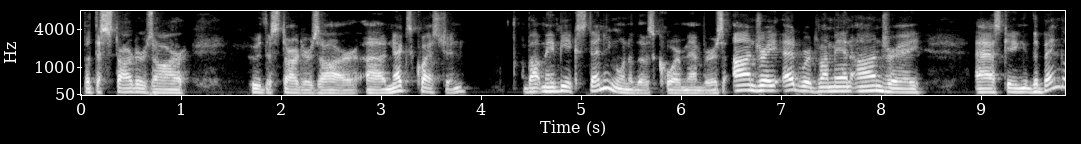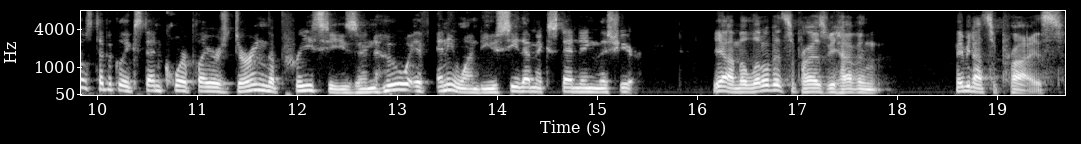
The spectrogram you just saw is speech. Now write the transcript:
but the starters are who the starters are. Uh, next question about maybe extending one of those core members. Andre Edwards, my man Andre, asking the Bengals typically extend core players during the preseason. Who, if anyone, do you see them extending this year? Yeah, I'm a little bit surprised we haven't, maybe not surprised.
